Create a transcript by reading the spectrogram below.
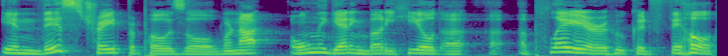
in this trade proposal, we're not only getting Buddy Hield, a, a, a, player who could fill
